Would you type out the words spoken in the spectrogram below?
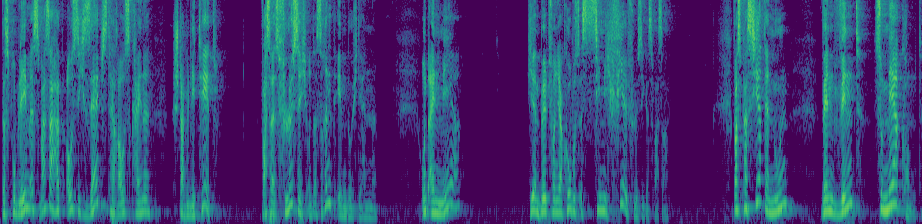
Das Problem ist, Wasser hat aus sich selbst heraus keine Stabilität. Wasser ist flüssig und es rinnt eben durch die Hände. Und ein Meer, hier im Bild von Jakobus, ist ziemlich viel flüssiges Wasser. Was passiert denn nun, wenn Wind zum Meer kommt?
